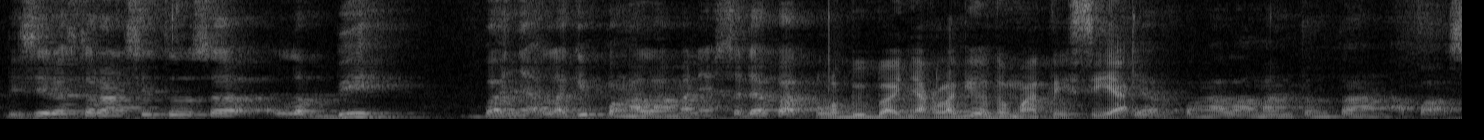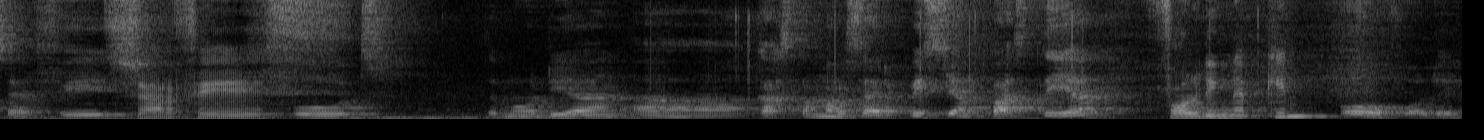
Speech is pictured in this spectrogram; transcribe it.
di si restoran situ lebih banyak lagi pengalaman yang saya dapat Lebih banyak lagi otomatis ya. ya pengalaman tentang apa service Service. food kemudian uh, customer service yang pasti ya Folding napkin? oh folding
